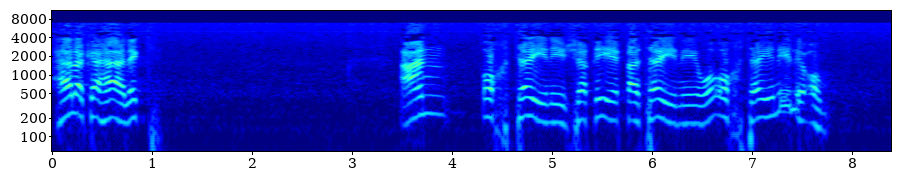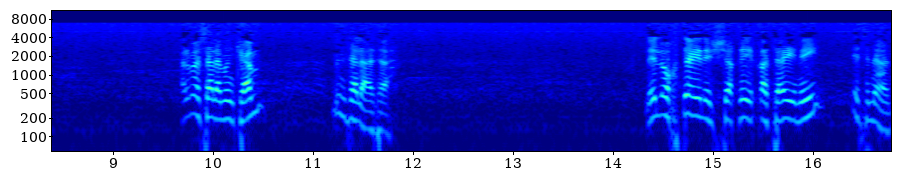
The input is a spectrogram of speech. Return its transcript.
هلك هالك عن أختين شقيقتين وأختين لأم. المسألة من كم؟ من ثلاثة. للأختين الشقيقتين اثنان.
